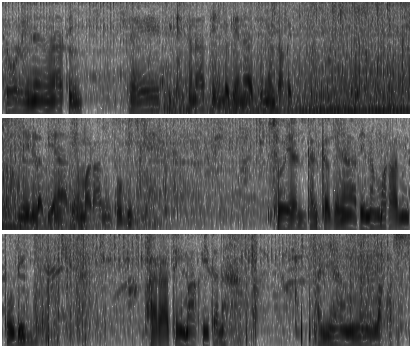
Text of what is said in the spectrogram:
So, ayun na natin. Ay, fix na natin. Lagyan natin ng takip. Hindi lagyan natin ng maraming tubig. So, yan. Dagdagan na natin ng maraming tubig. Para ating makita na. Kanyang lakas.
